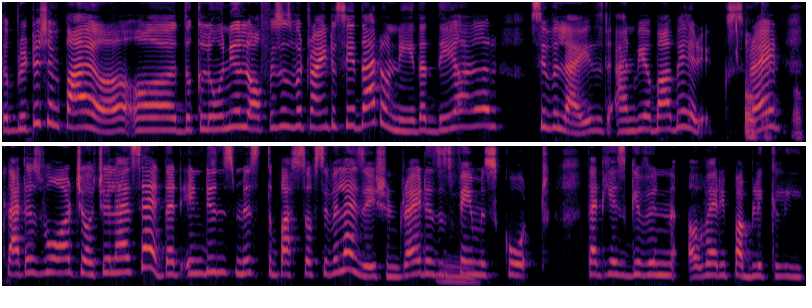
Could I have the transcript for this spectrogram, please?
The British Empire or the colonial officers were trying to say that only that they are civilized and we are barbarics, Okay, right? okay. That is what Churchill has said that Indians missed the bus of civilization, right? Is his Hmm. famous quote that he has given uh, very publicly.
